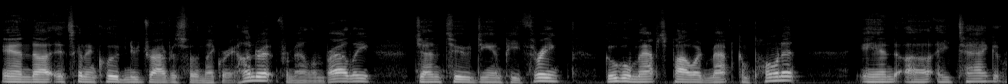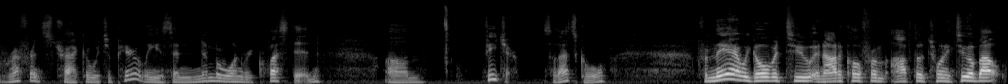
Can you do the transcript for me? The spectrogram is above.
and uh, it's going to include new drivers for the Micro 800 from Allen Bradley, Gen 2 DNP3, Google Maps powered map component, and uh, a tag reference tracker, which apparently is the number one requested um, feature. So that's cool. From there, we go over to an article from Opto22 about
